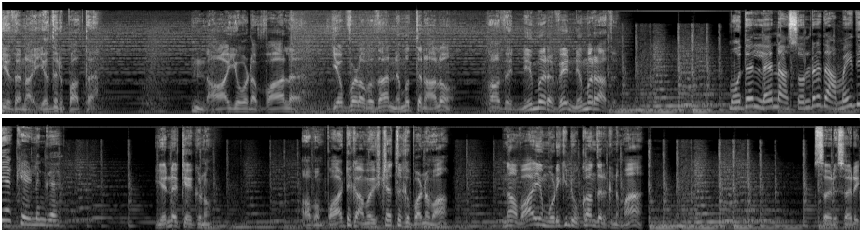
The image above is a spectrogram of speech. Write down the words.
இத நான் எதிர்பார்த்தேன். நாயோட வாலை எவ்வளவுதான் நிமித்தினாலும் அது நிமிரவே நிமிராது. முதல்ல நான் சொல்றத அமைதியா கேளுங்க. என்ன கேட்கணும் அவன் பாட்டுக்கு அவன் இஷ்டத்துக்கு பண்ணுவான். நான் வாயை முடிக்கிட்டு உட்கார்ந்து இருக்கணுமா சரி சரி.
